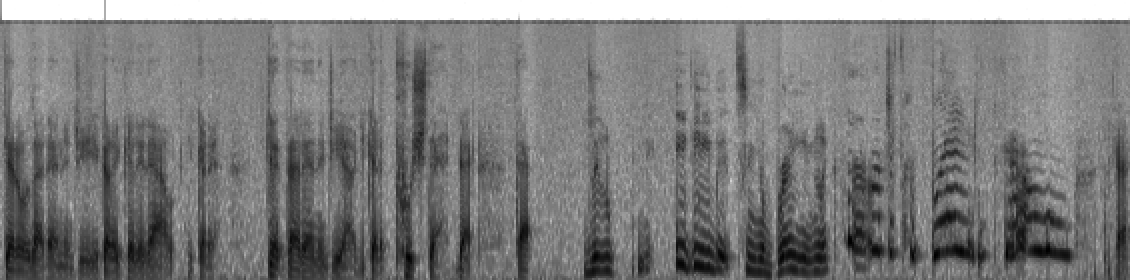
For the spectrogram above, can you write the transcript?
get all that energy. You've got to get it out. You've got to get that energy out. You've got to push that that that little iggly bits in your brain, like oh, it's my brain, no. Yeah,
